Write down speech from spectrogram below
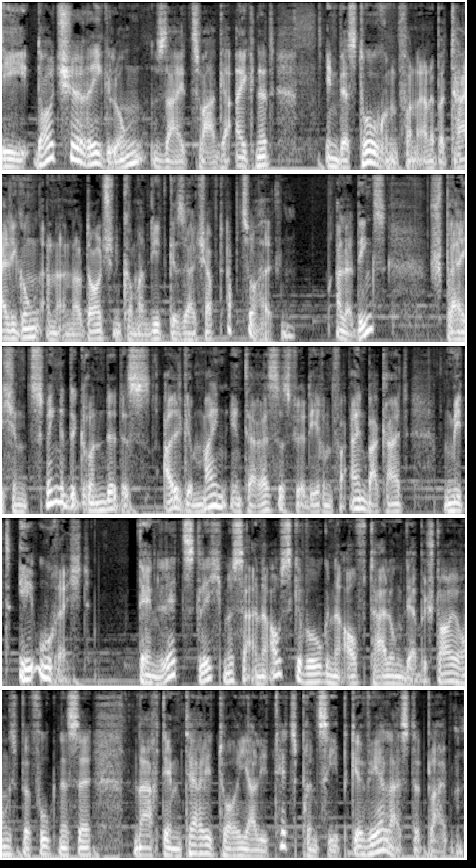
Die deutsche Regelung sei zwar geeignet, Investoren von einer Beteiligung an einer deutschen Kommanditgesellschaft abzuhalten. Allerdings sprechen zwingende Gründe des Allgemeininteresses für deren Vereinbarkeit mit EU-Recht. Denn letztlich müsse eine ausgewogene Aufteilung der Besteuerungsbefugnisse nach dem Territorialitätsprinzip gewährleistet bleiben.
